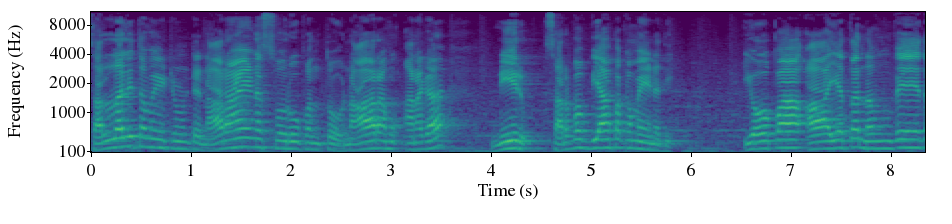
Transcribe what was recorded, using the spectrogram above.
సల్లలితమైనటువంటి నారాయణ స్వరూపంతో నారము అనగా నీరు సర్వవ్యాపకమైనది. యోప ఆయతనం వేద.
